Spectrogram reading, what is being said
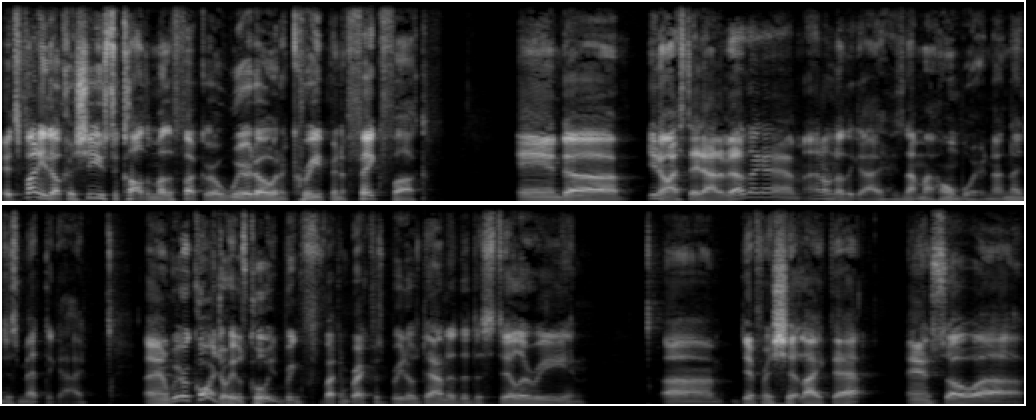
it's funny though because she used to call the motherfucker a weirdo and a creep and a fake fuck, and uh, you know I stayed out of it. I was like, eh, I don't know the guy. He's not my homeboy or nothing. I just met the guy, and we were cordial. He was cool. He'd bring fucking breakfast burritos down to the distillery and um, different shit like that. And so, uh,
